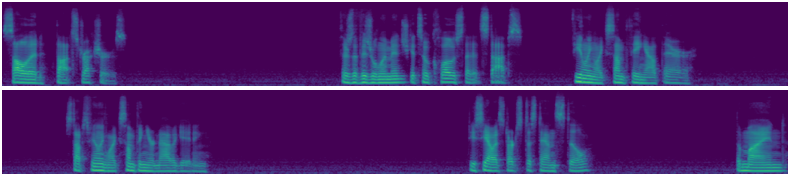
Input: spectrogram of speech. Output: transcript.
solid thought structures. If there's a visual image, get so close that it stops feeling like something out there stops feeling like something you're navigating. Do you see how it starts to stand still? The mind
